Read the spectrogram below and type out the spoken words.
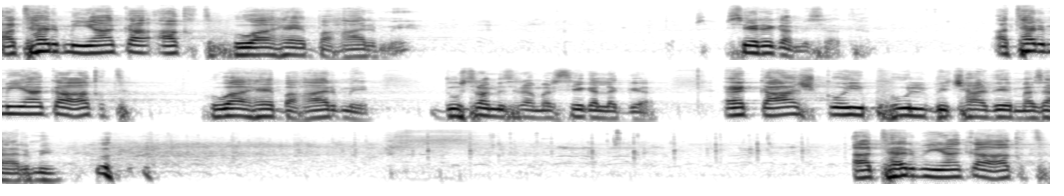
अथर मियाँ का अख्त हुआ है बहार में। सेहरे का मिसरा था। अथर मियाँ का अख्त हुआ है बहार में। दूसरा मिसरा मरसे का लग गया। ए काश कोई फूल बिछा दे मज़ार में। अथर मियाँ का अक्त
